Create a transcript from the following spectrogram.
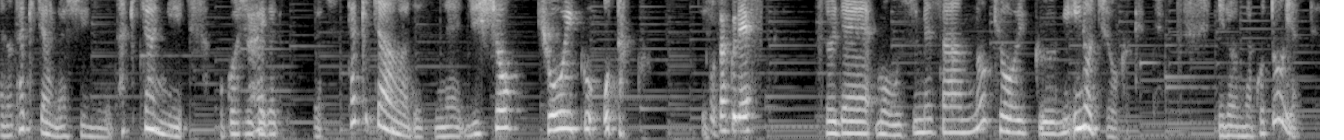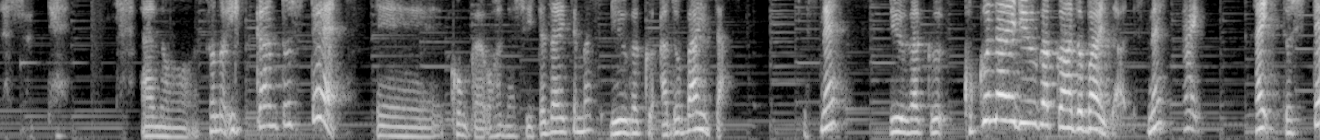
あの、たきちゃんらしいので、たきちゃんにお越しいただきたきちゃんはですね、自称教育オタクです。オタクです。そそれで、もう娘さんの教育に命をかけて、いろんなことをやってらっしゃって、あの、その一環として、えー今回お話しいただいてます、留学アドバイザーですね。留学、国内留学アドバイザーですね。はい。はい。として、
